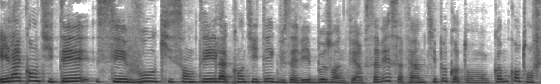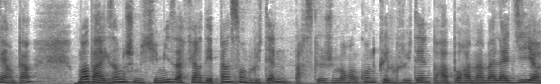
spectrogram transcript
Et la quantité, c'est vous qui sentez la quantité que vous avez besoin de faire. Vous savez, ça fait un petit peu quand on, comme quand on fait un pain. Moi, par exemple, je me suis mise à faire des pains sans gluten parce que je me rends compte que le gluten, par rapport à ma maladie, euh,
